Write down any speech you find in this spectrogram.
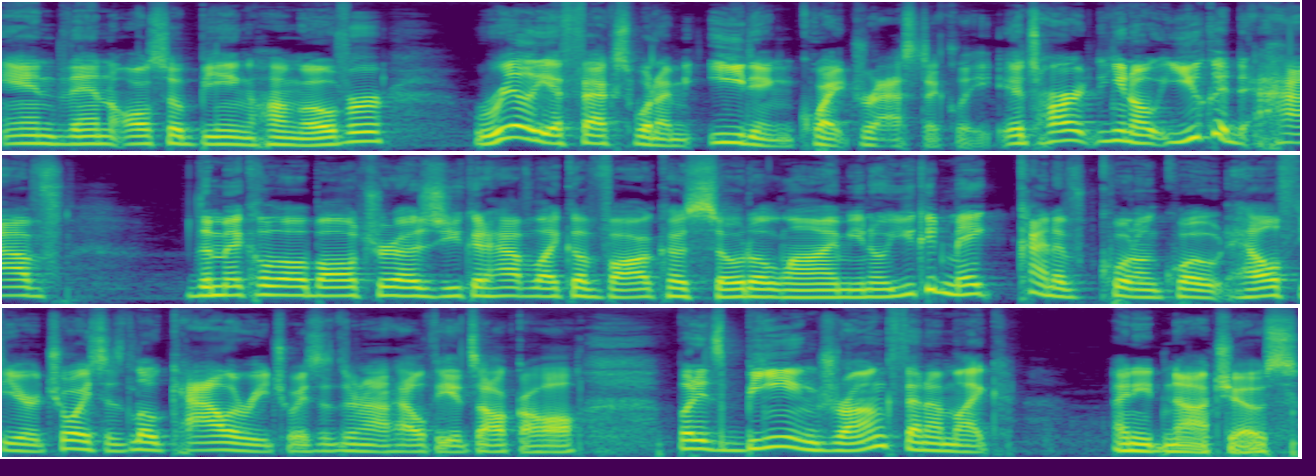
and then also being hungover really affects what I'm eating quite drastically. It's hard, you know, you could have the Michelob Ultras, you could have like a vodka soda lime, you know, you could make kind of quote unquote healthier choices, low calorie choices. They're not healthy, it's alcohol. But it's being drunk Then I'm like, I need nachos.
